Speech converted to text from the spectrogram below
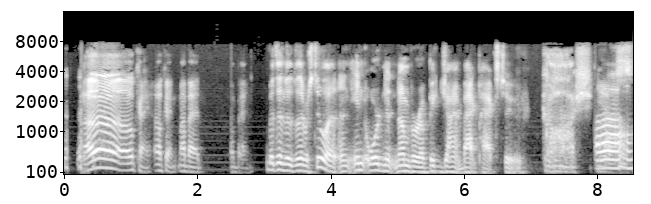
Oh, okay, okay. My bad. My bad. But then there- there was still a, an inordinate number of big giant backpacks too. Gosh. Yes. Oh.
